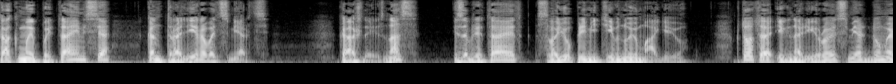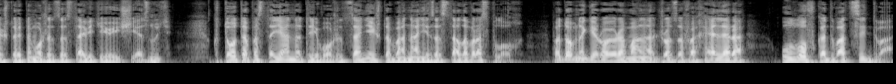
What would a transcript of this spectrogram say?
как мы пытаемся контролировать смерть. Каждый из нас изобретает свою примитивную магию. Кто-то игнорирует смерть, думая, что это может заставить ее исчезнуть. Кто-то постоянно тревожится о ней, чтобы она не застала врасплох. Подобно герою романа Джозефа Хеллера «Уловка 22»,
